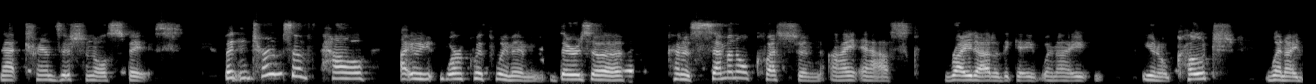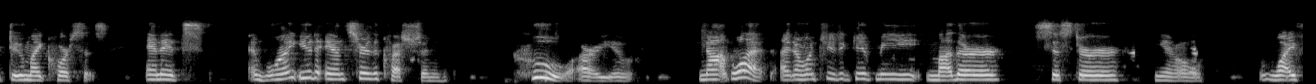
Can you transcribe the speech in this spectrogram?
that transitional space. But in terms of how I work with women, there's a kind of seminal question I ask right out of the gate when I, you know, coach, when I do my courses. And it's, I want you to answer the question, who are you? Not what. I don't want you to give me mother, sister, you know, wife,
